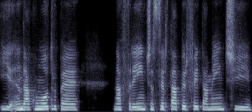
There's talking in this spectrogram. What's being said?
e andar com outro pé na frente, acertar perfeitamente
